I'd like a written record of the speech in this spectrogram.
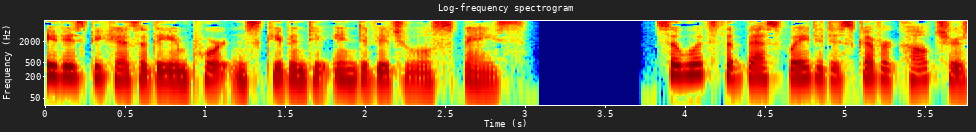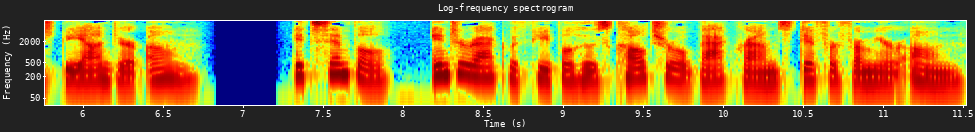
It is because of the importance given to individual space. So, what's the best way to discover cultures beyond your own? It's simple interact with people whose cultural backgrounds differ from your own.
